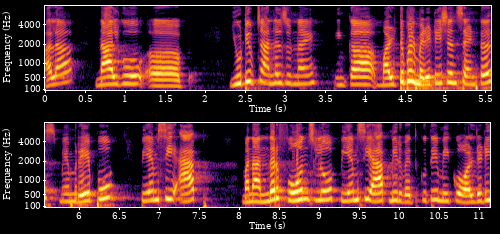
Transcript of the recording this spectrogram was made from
అలా నాలుగు యూట్యూబ్ ఛానల్స్ ఉన్నాయి. ఇంకా మల్టిపుల్ మెడిటేషన్ సెంటర్స్ మేము రేపు పిఎంసి యాప్ మన అందరు ఫోన్స్లో పిఎంసి యాప్ మీరు వెతికితే మీకు ఆల్రెడీ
